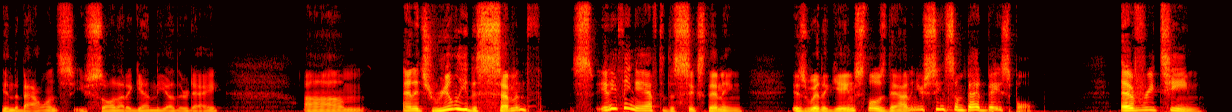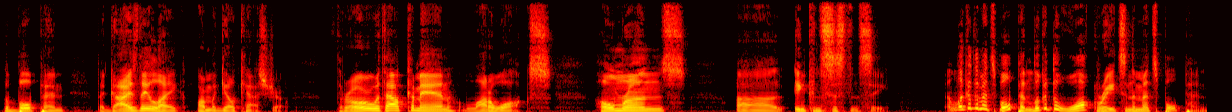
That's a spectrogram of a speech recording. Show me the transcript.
in the balance. You saw that again the other day. Um, and it's really the seventh, anything after the sixth inning is where the game slows down and you're seeing some bad baseball. Every team, the bullpen, the guys they like are Miguel Castro. Thrower without command, a lot of walks, home runs, uh, inconsistency. And look at the Mets bullpen. Look at the walk rates in the Mets bullpen.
